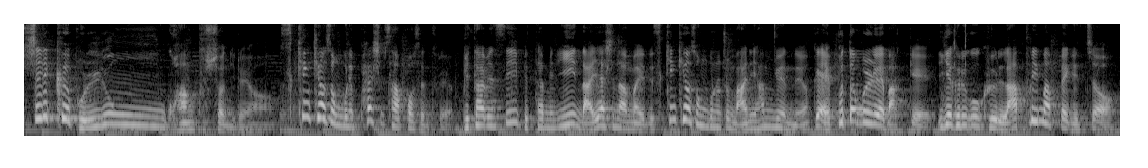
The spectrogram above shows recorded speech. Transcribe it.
실크 볼륨 광 쿠션이래요. 스킨케어 성분이 84%래요. 비타민 C, 비타민 E, 나이아신아마이드 스킨케어 성분을 좀 많이 함유했네요. 그 FW에 맞게 이게 그리고 그 라프리마 백 있죠.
